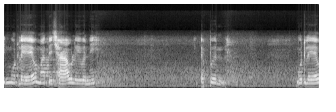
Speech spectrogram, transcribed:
ินหมดแล้วมาแต่เช้าเลยวันนี้แอปเปิลหมดแล้ว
